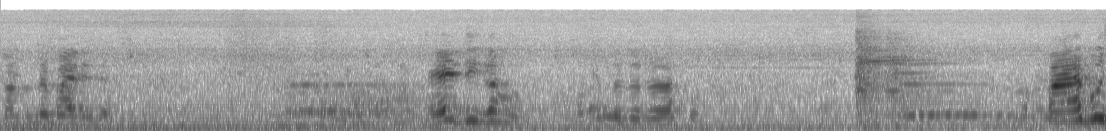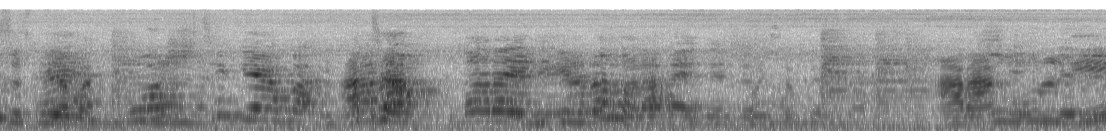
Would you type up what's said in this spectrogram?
তারপরে বাইরে যাবে এই দিকে হোক এগুলো ধরে রাখো। পায়ে বুঝছিস তুই আবার। আচ্ছা? আর আঙ্গুল দিয়ে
